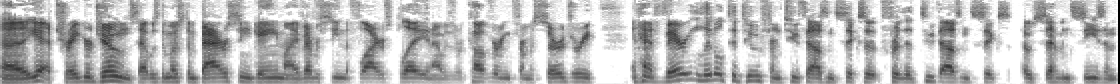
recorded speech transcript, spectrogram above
Uh, yeah, Traeger Jones. That was the most embarrassing game I've ever seen the Flyers play, and I was recovering from a surgery and had very little to do from 2006 uh, for the 2006-07 season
